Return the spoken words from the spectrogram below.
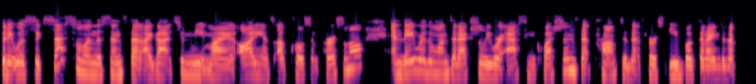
But it was successful in the sense that i got to meet my audience up close and personal and they were the ones that actually were asking questions that prompted that first ebook that i ended up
